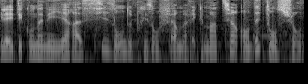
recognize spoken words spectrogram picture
il a été condamné hier à 6 ans de prison ferme avec maintien en détention.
